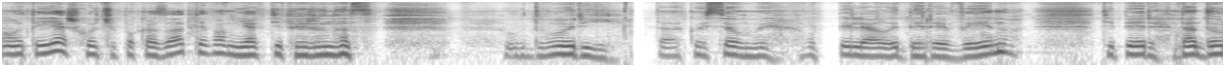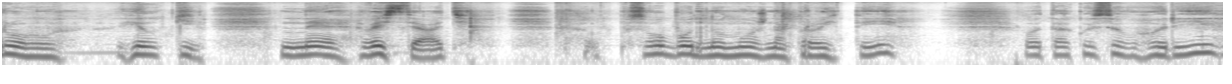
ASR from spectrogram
От і я ж хочу показати вам, як тепер у нас в дворі. Так, ось ми обпіляли деревину. Тепер на дорогу гілки не висять. Свободно можна пройти. Отак ось вгорі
